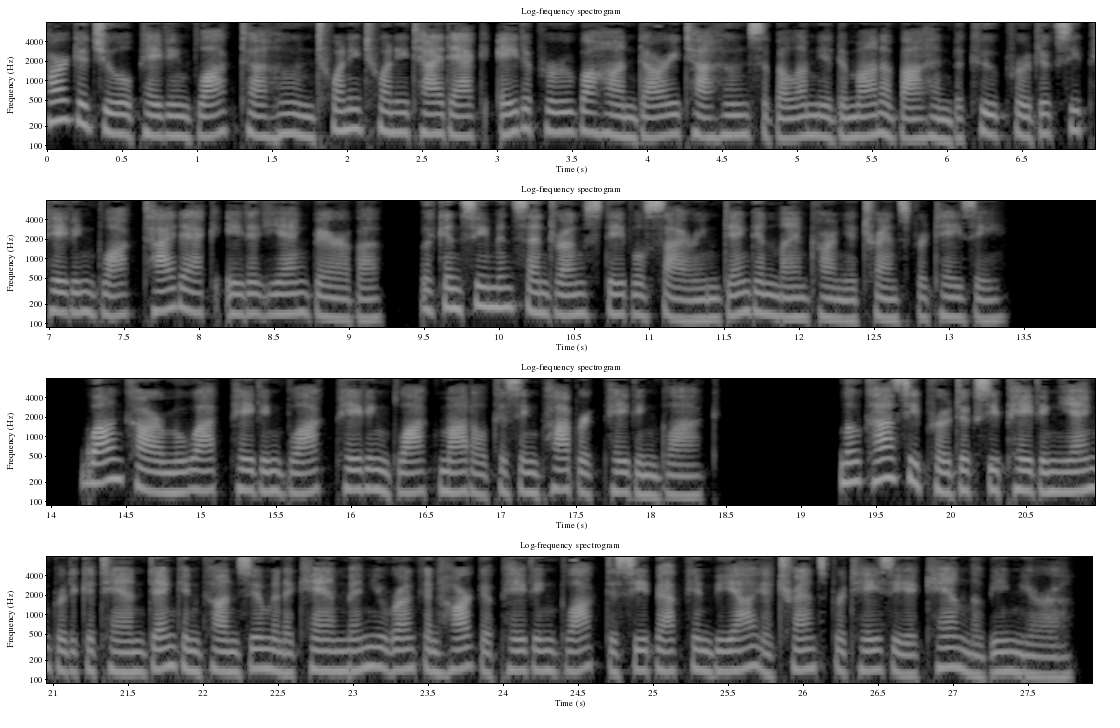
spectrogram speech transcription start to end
Harga Jewel Paving Block Tahun 2020 Tidak Ada Perubahan Dari Tahun Sebelumnya Dimana Bahan Baku Produksi Paving Block Tidak Ada Yang Berubah, Lakansiman Sendrung Stable Siring Dengan Lankarnya Transportasi. Wangkar Muat Paving Block Paving Block Model Kasing Pabrik Paving Block Lokasi produksi paving yang berdekatan dengan konsumen akan menyurunkan harga paving block disebabkan biaya transportasi akan lebih murah.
